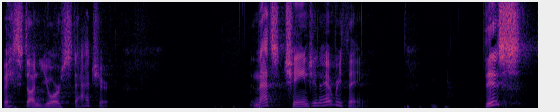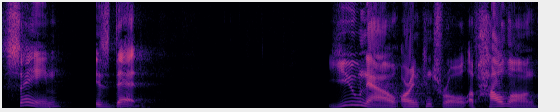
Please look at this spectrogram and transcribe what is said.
based on your stature. And that's changing everything. This saying is dead. You now are in control of how long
